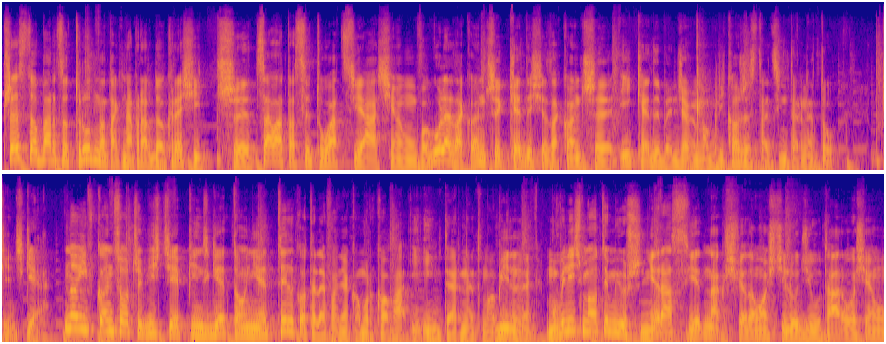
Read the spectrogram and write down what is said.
Przez to bardzo trudno tak naprawdę określić, czy cała ta sytuacja się w ogóle zakończy, kiedy się zakończy i kiedy będziemy mogli korzystać z internetu 5G. No i w końcu oczywiście 5G to nie tylko telefonia komórkowa i internet mobilny. Mówiliśmy o tym już nieraz, jednak w świadomości ludzi utarło się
